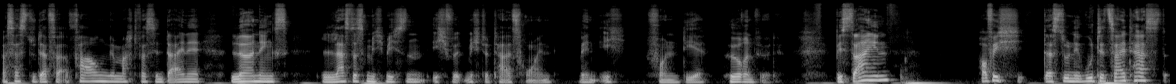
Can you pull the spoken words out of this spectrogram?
Was hast du da für Erfahrungen gemacht? Was sind deine Learnings? Lass es mich wissen. Ich würde mich total freuen, wenn ich von dir hören würde. Bis dahin hoffe ich, dass du eine gute Zeit hast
